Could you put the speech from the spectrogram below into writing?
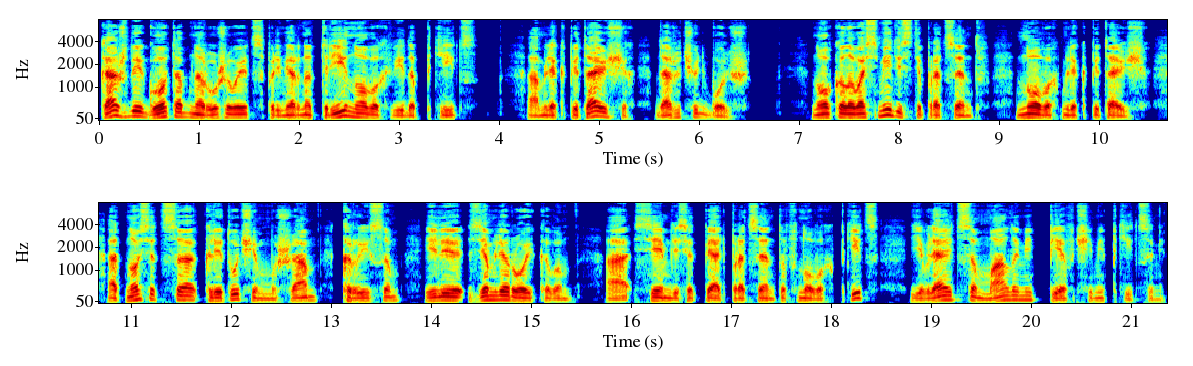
каждый год обнаруживается примерно три новых вида птиц, а млекопитающих даже чуть больше. Но около 80% новых млекопитающих относятся к летучим мышам, крысам или землеройковым, а 75% новых птиц являются малыми певчими птицами.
